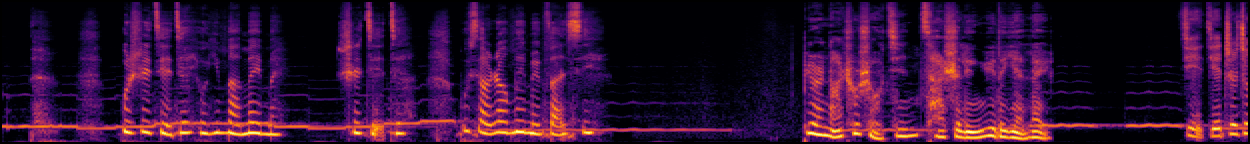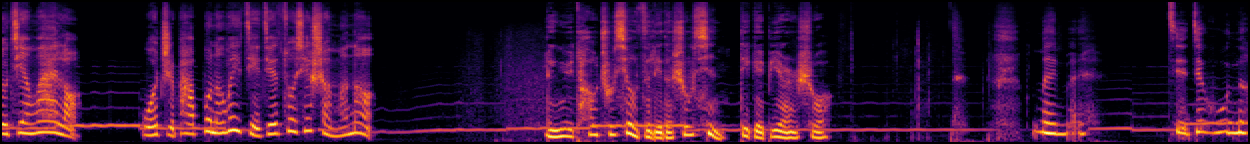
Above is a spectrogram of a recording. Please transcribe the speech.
不是姐姐有意瞒妹妹，是姐姐不想让妹妹烦心。碧儿拿出手巾擦拭林玉的眼泪。姐姐这就见外了，我只怕不能为姐姐做些什么呢。林玉掏出袖子里的书信，递给碧儿说：“妹妹，姐姐无能，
